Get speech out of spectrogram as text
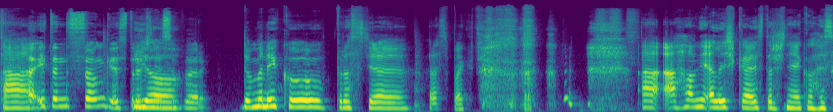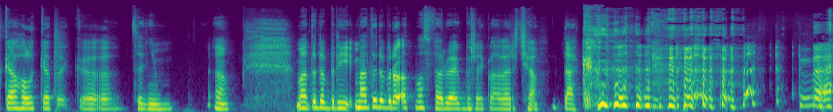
A, a i ten song je strašně jo. super. Dominiku, prostě respekt. a, a hlavně Eliška je strašně jako hezká holka, tak uh, cením. No. Máte, dobrý, máte dobrou atmosféru, jak by řekla Verča. Tak. ne,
